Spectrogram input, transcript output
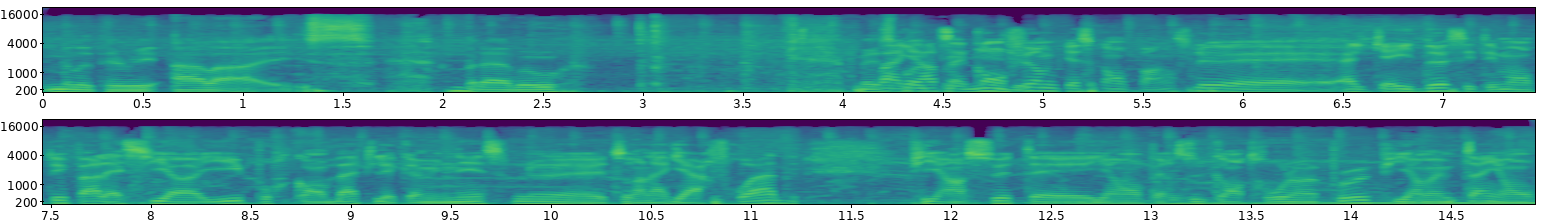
military allies. Bravo. Mais regarde, ça confirme qu'est-ce qu'on pense. Euh, Al-Qaïda s'était monté par la CIA pour combattre le communisme là, euh, durant la guerre froide. Puis ensuite, euh, ils ont perdu le contrôle un peu. Puis en même temps, ils ont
